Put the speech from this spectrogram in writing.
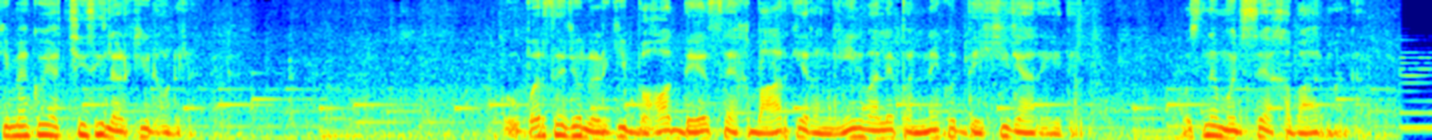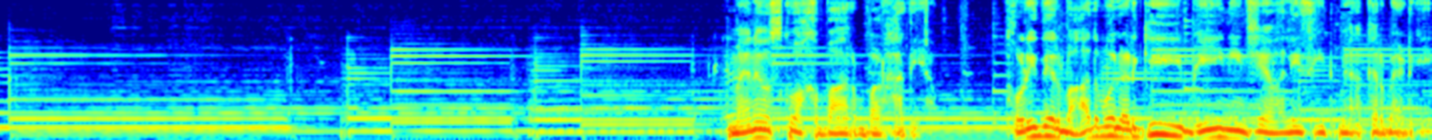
कि मैं कोई अच्छी सी लड़की ढूंढ रहा ऊपर से जो लड़की बहुत देर से अखबार के रंगीन वाले पन्ने को देखी जा रही थी, उसने मुझसे अखबार मांगा। उसको अखबार बढ़ा दिया। थोड़ी देर बाद वो लड़की भी नीचे वाली सीट में आकर बैठ गई।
